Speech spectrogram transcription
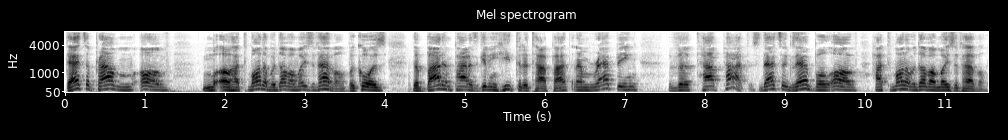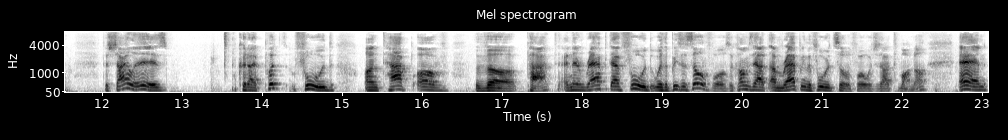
That's a problem of hatmana b'dava moisiv hevel because the bottom pot is giving heat to the top pot, and I'm wrapping the top pot. So that's an example of hatmana b'dava moisiv hevel. The shaila is, could I put food on top of the pot and then wrap that food with a piece of silver foil. So it comes out, I'm wrapping the food with silver foil, which is atmana, and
